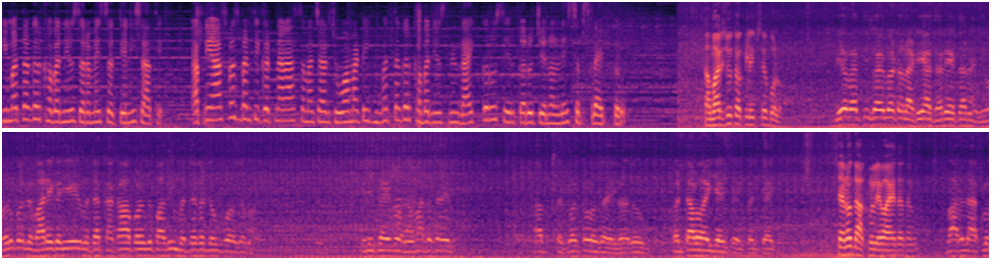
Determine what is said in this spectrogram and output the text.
હિંમતનગર ખબર ન્યૂઝ, રમેશ સત્યની સાથે. આપની આસપાસ બનતી ઘટનાના સમાચાર જોવા માટે હિંમતનગર ખબર ન્યૂઝને લાઇક કરો, શેર કરો, ચેનલને સબસ્ક્રાઇબ કરો. તમારી શું તકલીફ છે? બોલો. બે વાતથી સાહેબ આ લાઠિયા ધરે હતા નહીં બરોબર ને? વારે કરીએ બધા કાકા પડે તો પાછી મધનગર જવું પડે છે અમારે. એટલે સાહેબ અમારે તો સાહેબ આપ સગવડ કરો સાહેબ. આ તો કંટાળો આવી જાય સાહેબ પંચાયત. શેનો દાખલો લેવા આવ્યા હતા તમે? મારો દાખલો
